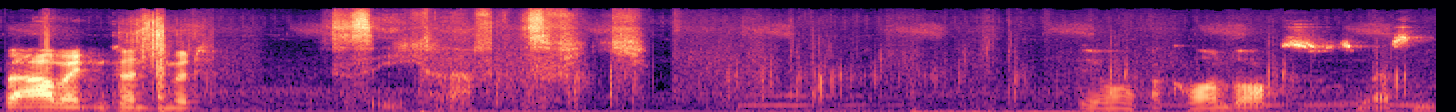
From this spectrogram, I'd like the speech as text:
bearbeiten könnten mit. Das ist ekelhaft, das Viech. Hier haben wir ein paar Corn Dogs zum Essen.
